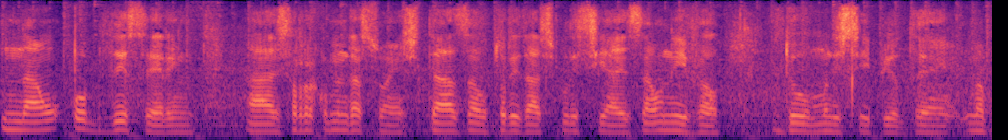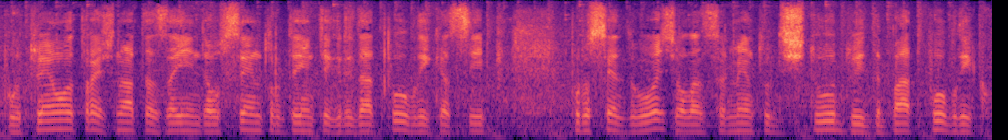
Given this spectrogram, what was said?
não obedecerem às recomendações das autoridades policiais ao nível do município de Maputo. Em outras notas ainda, o Centro de Integridade Pública, CIP, procede hoje ao lançamento de estudo e debate público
